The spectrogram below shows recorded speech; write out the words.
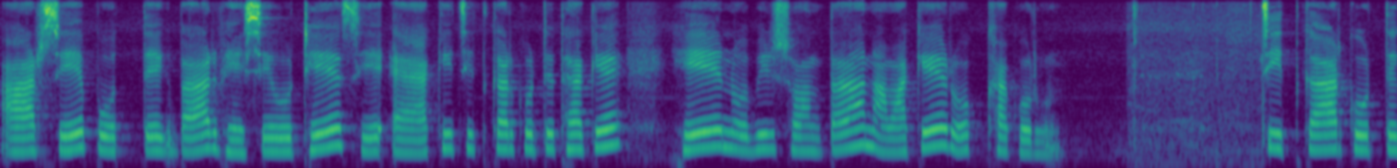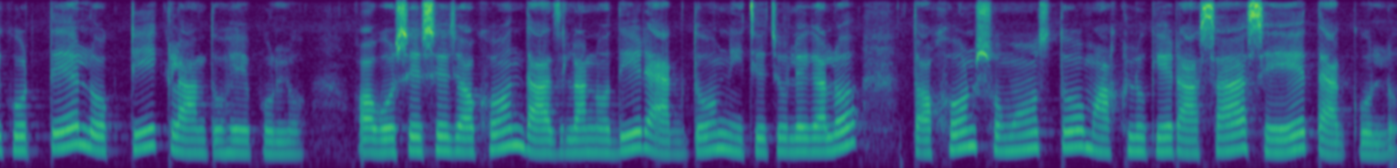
আর সে প্রত্যেকবার ভেসে ওঠে, সে একই চিৎকার করতে থাকে, হে নবীর সন্তান, আমাকে রক্ষা করুন। চিৎকার করতে করতে লোকটি ক্লান্ত হয়ে পড়ল। অবশেষে যখন দাজলা নদীর একদম নিচে চলে গেল, তখন সমস্ত মাখলুকের আশা সে ত্যাগ করল।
